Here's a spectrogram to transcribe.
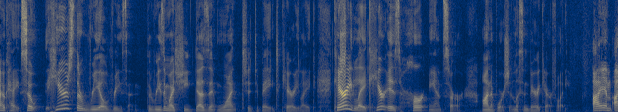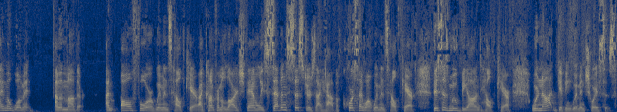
Okay, so here's the real reason. The reason why she doesn't want to debate Kari Lake. Kari Lake, here is her answer on abortion. Listen very carefully. I am I'm a woman. I'm a mother. I'm all for women's health care. I come from a large family, seven sisters I have. Of course I want women's health care. This has moved beyond health care. We're not giving women choices.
